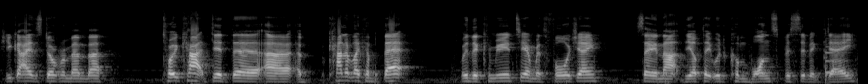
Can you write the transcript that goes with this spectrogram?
If you guys don't remember, Toycat did the uh, a, kind of like a bet with the community and with 4J, saying that the update would come one specific day.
